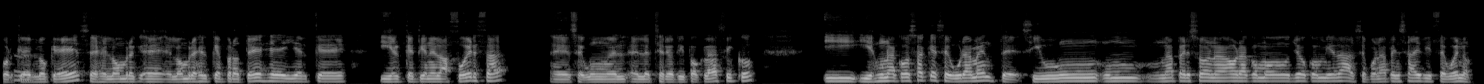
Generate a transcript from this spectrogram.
porque es lo que es, es el hombre, que- el hombre es el que protege y el que, y el que tiene la fuerza, eh, según el, el estereotipo clásico. Y, y es una cosa que seguramente si un- un- una persona ahora como yo con mi edad se pone a pensar y dice, bueno,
